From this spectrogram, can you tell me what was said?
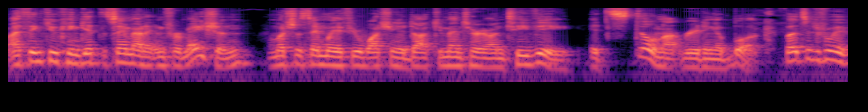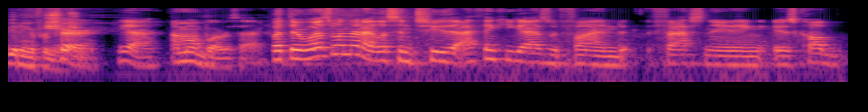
I think you can get the same amount of information, much the same way if you're watching a documentary on TV. It's still not reading a book, but it's a different way of getting information. Sure. Yeah, I'm on board with that. But there was one that I listened to that I think you guys would find fascinating. It was called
